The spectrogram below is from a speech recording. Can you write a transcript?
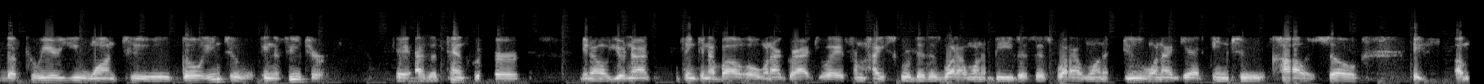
the career you want to go into in the future. Okay, as a tenth grader, you know you're not thinking about oh when I graduate from high school, this is what I want to be. This is what I want to do when I get into college. So. It, um,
